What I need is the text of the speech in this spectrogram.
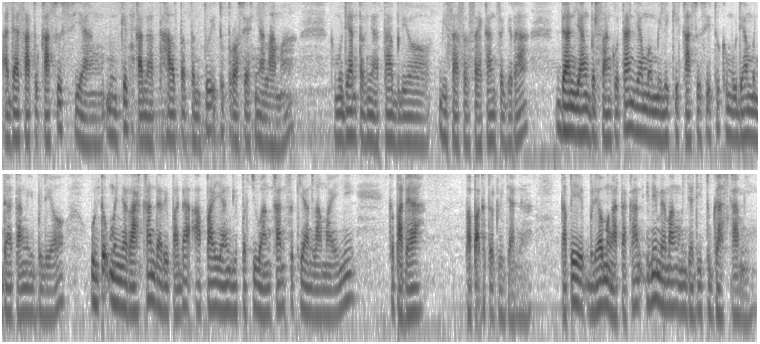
ada satu kasus yang mungkin karena hal tertentu itu prosesnya lama kemudian ternyata beliau bisa selesaikan segera dan yang bersangkutan yang memiliki kasus itu kemudian mendatangi beliau untuk menyerahkan daripada apa yang diperjuangkan sekian lama ini kepada Bapak Ketut Wijana. Tapi beliau mengatakan ini memang menjadi tugas kami.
